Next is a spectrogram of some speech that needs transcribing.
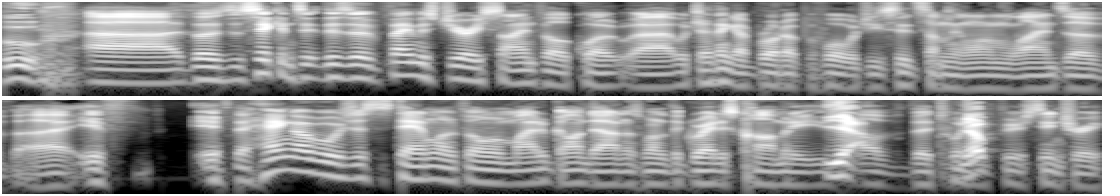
Ooh. Uh, there's a second. There's a famous Jerry Seinfeld quote, uh, which I think I brought up before, which he said something along the lines of, uh, "If if The Hangover was just a standalone film, it might have gone down as one of the greatest comedies Yeah. of the 21st century."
